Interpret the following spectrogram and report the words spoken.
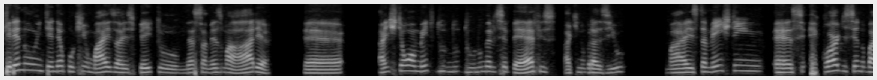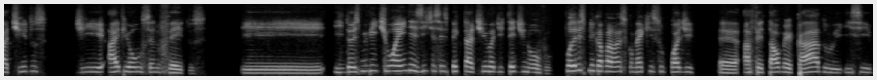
Querendo entender um pouquinho mais a respeito nessa mesma área, é, a gente tem um aumento do, do número de CPFs aqui no Brasil, mas também a gente tem é, recordes sendo batidos de IPO sendo feitos. E, em 2021 ainda existe essa expectativa de ter de novo. Poderia explicar para nós como é que isso pode é, afetar o mercado e, se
